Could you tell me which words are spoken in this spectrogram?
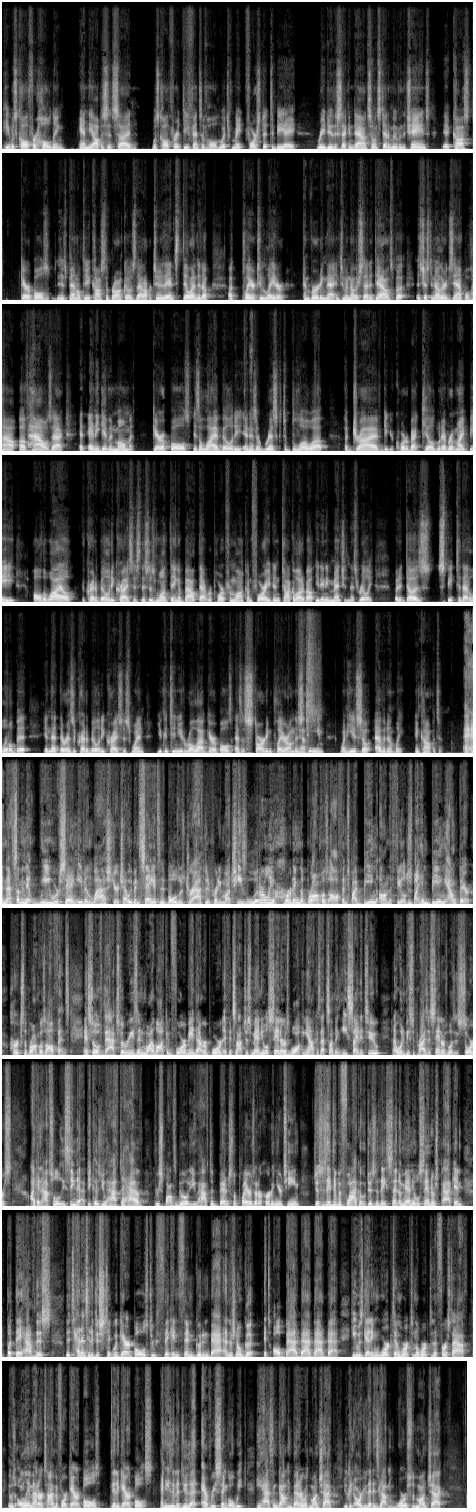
He was called for holding, and the opposite side was called for a defensive hold, which made, forced it to be a redo the second down. So instead of moving the chains, it cost Garett Bolles his penalty. It cost the Broncos that opportunity. And still ended up a play or two later converting that into another set of downs. But it's just another example how of how Zack at any given moment, Garett Bolles is a liability and is a risk to blow up a drive, get your quarterback killed, whatever it might be. All the while, the credibility crisis. This is one thing about that report from Canfora. He didn't talk a lot about, he didn't even mention this really, but it does speak to that a little bit in that there is a credibility crisis when you continue to roll out Garett Bolles as a starting player on this yes. team when he is so evidently incompetent. And that's something that we were saying even last year, Chad. We've been saying it since Bolles was drafted pretty much. He's literally hurting the Broncos offense by being on the field. Just by him being out there hurts the Broncos offense. And so if that's the reason why La Canfora made that report, if it's not just Manuel Sanders walking out, because that's something he cited too, and I wouldn't be surprised if Sanders was his source, I can absolutely see that because you have to have responsibility. You have to bench the players that are hurting your team, just as they did with Flacco, just as they sent Emmanuel Sanders packing, but they have this the tendency to just stick with Garett Bolles through thick and thin, good and bad, and there's no good. It's all bad, bad, bad, bad. He was getting worked and worked and worked in the first half. It was only a matter of time before Garett Bolles did a Garett Bolles, and he's going to do that every single week. He hasn't gotten better with Munchak. You can argue that he's gotten worse with Munchak.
